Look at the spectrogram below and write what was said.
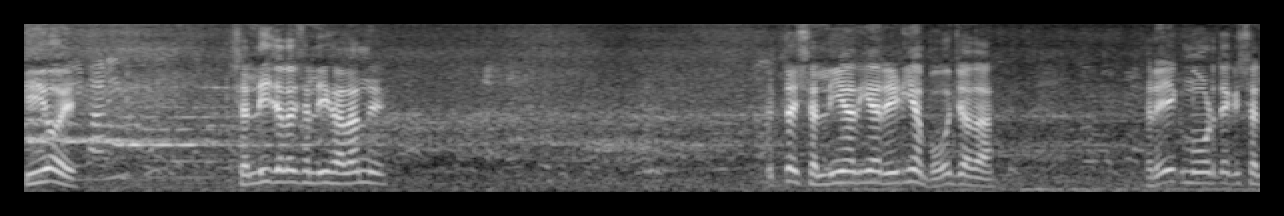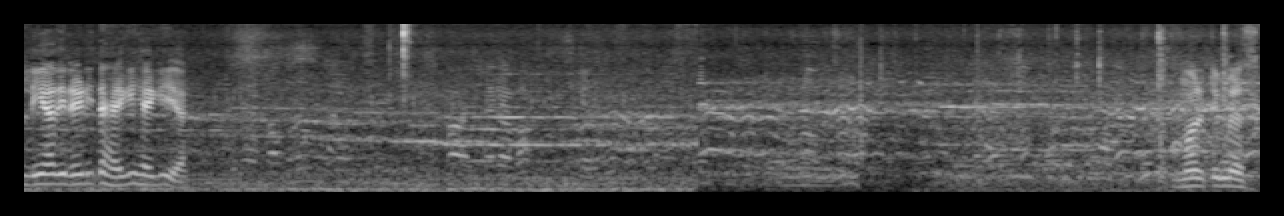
ਕੀ ਹੋਏ ਛੱਲੀ, ਚਲੋ ਛੱਲੀ ਖਾ ਲੈਂਦੇ। ਇੱਥੇ ਛੱਲੀਆਂ ਦੀਆਂ ਰੇੜੀਆਂ ਬਹੁਤ ਜ਼ਿਆਦਾ। ਹਰੇਕ ਮੋੜ ਤੇ ਇੱਕ ਛੱਲੀਆਂ ਦੀ ਰੇੜੀ ਤਾਂ ਹੈਗੀ ਹੈਗੀ ਆ। ਮਲਟੀ ਮਿਸਕ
